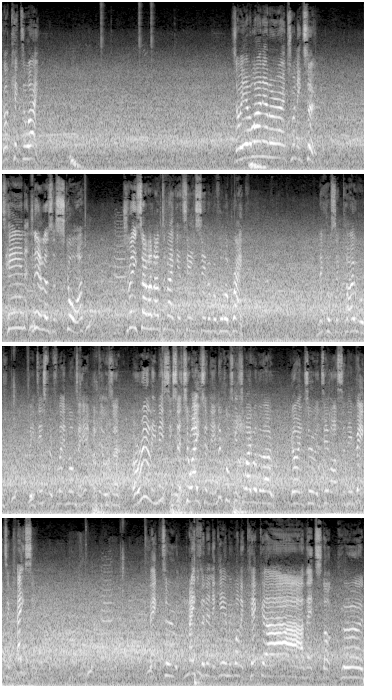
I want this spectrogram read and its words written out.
got kicked away. So we have a line out on our own 22. 10 nil is the score. Treviso would love to make it 10-7 before the break. Nicholson Co will be desperate for that not to happen. There was a, a really messy situation there. Nicholls gets away with it though, going to Devos and then back to Casey. Back to Nathan and again we want to kick. Ah, that's not good.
